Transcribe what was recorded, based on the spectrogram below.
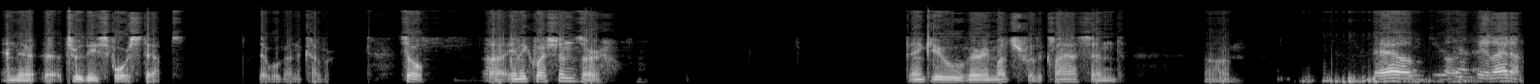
and uh, through these four steps that we're going to cover. So, uh, any questions or? Thank you very much for the class and um, yeah, I'll, I'll see you later.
